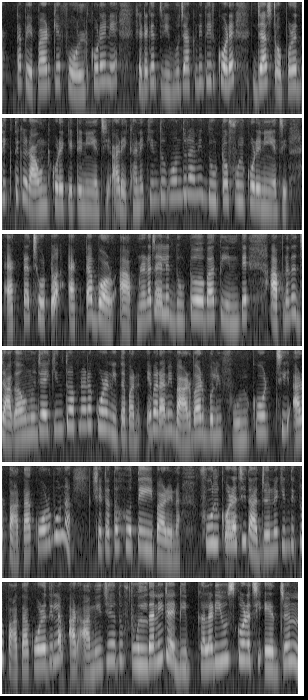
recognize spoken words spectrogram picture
একটা পেপারকে ফোল্ড করে নিয়ে সেটাকে ত্রিভুজ আকৃতির করে জাস্ট ওপরের দিক থেকে রাউন্ড করে কেটে নিয়েছি। আর এখানে কিন্তু বন্ধুরা আমি দুটো ফুল করে নিয়েছি। একটা ছোট, একটা বড়। আপনারা চাইলে দুটো বা তিনটে আপনাদের জায়গা অনুযায়ী কিন্তু আপনারা করে নিতে পারেন। এবার আমি বারবার বলি ফুল করছি আর পাতা করব না, সেটা তো হতেই পারে না। ফুল করেছি, তার জন্য কিন্তু একটু পাতা করে দিলাম। আর আমি যেহেতু ফুলদানিটায় ডিপ কালার ইউজ করেছি, এর জন্য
